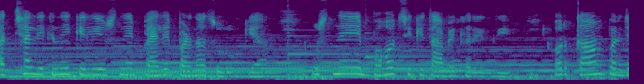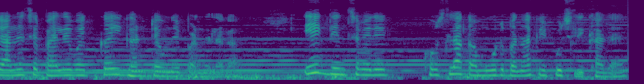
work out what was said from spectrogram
अच्छा लिखने के लिए उसने पहले पढ़ना शुरू किया। उसने बहुत सी किताबें खरीद ली और काम पर जाने से पहले वह कई घंटे उन्हें पढ़ने लगा। एक दिन सवेरे खोसला का मूड बना कि कुछ लिखा जाए।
